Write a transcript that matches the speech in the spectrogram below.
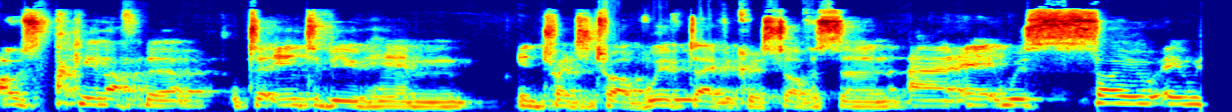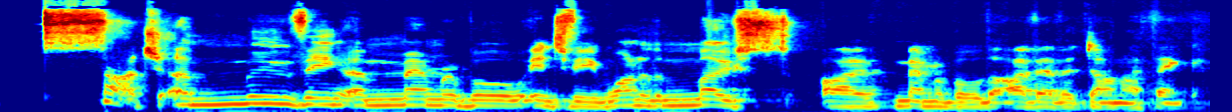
I was lucky enough to, to interview him in 2012 with David Christopherson, and it was so it was such a moving and memorable interview. One of the most uh, memorable that I've ever done, I think,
